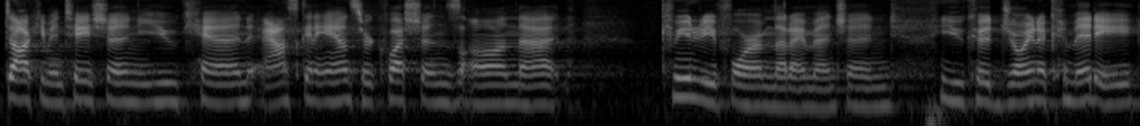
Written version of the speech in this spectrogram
documentation, you can ask and answer questions on that community forum that I mentioned. You could join a committee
